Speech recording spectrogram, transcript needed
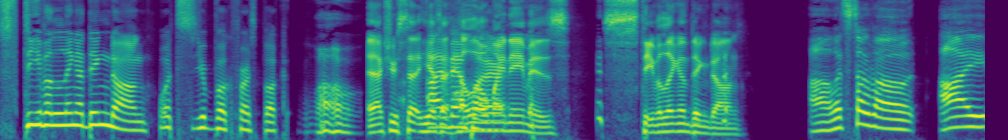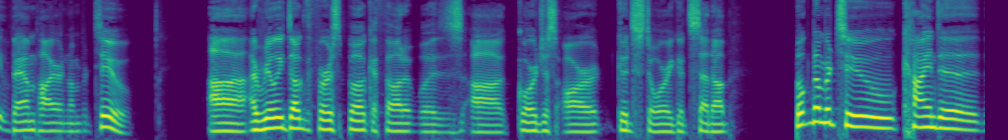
Steve a ling a ding dong. What's your book? First book. Whoa. It actually said he has I, a hello. My name is Steve Ling and Ding Dong. Uh, let's talk about I Vampire number two. Uh, I really dug the first book. I thought it was uh, gorgeous art, good story, good setup. Book number two kind of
